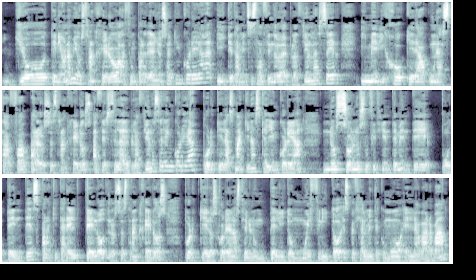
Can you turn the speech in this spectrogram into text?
yo tenía un amigo extranjero hace un par de años aquí en Corea y que también se está haciendo la depilación láser y me dijo que era una estafa para los extranjeros hacerse la depilación láser en Corea porque las máquinas que hay en Corea no son lo suficientemente potentes para quitar el pelo de los extranjeros porque los coreanos tienen un pelito muy finito, especialmente como en la barba.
